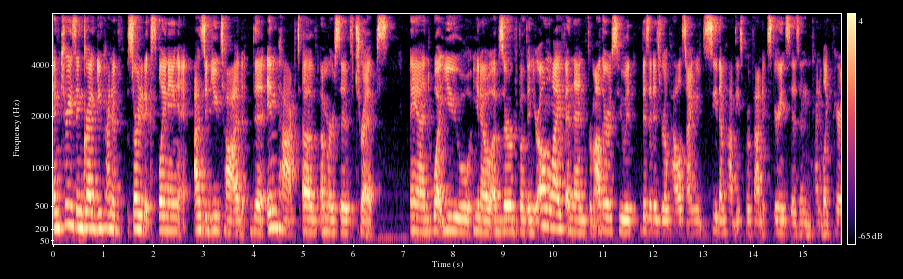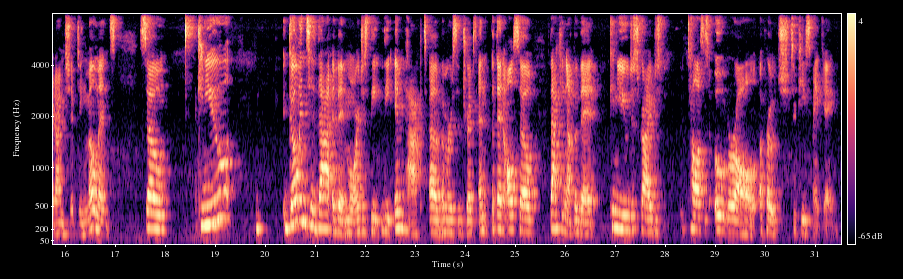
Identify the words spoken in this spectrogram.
am curious, and Greg, you kind of started explaining, as did you, Todd, the impact of immersive trips and what you you know observed both in your own life and then from others who would visit Israel Palestine you'd see them have these profound experiences and kind of like paradigm shifting moments. So can you go into that a bit more just the the impact of immersive trips? And but then also backing up a bit can you describe just Telos's overall approach to peacemaking.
